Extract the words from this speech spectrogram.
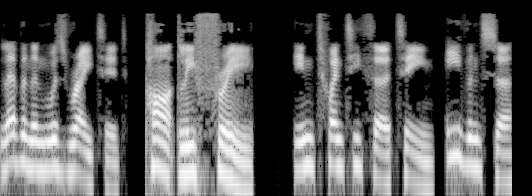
Lebanon was rated partly free in 2013. Even so,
